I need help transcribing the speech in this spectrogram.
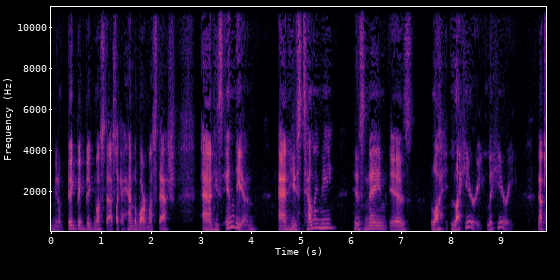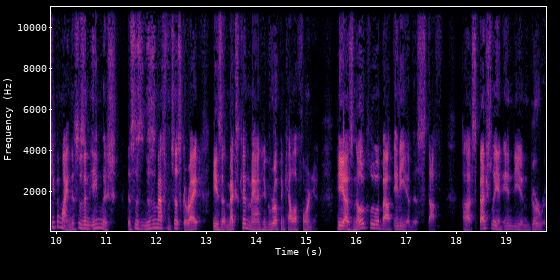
you know big big big mustache like a handlebar mustache and he's Indian and he's telling me his name is Lah Lahiri Lahiri. Now keep in mind this is an English this is this is Master Francisco right? He's a Mexican man who grew up in California. He has no clue about any of this stuff uh, especially an Indian guru.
